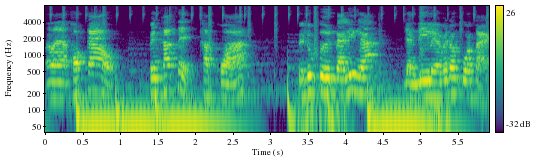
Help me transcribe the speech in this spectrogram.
อะไรอะคอกเก้าเป็นคาสเซ็ตขับขวา เป็นลูกปืนแบริ่งแล้ว อย่างดีเลยไม่ต้องกลัวแตก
